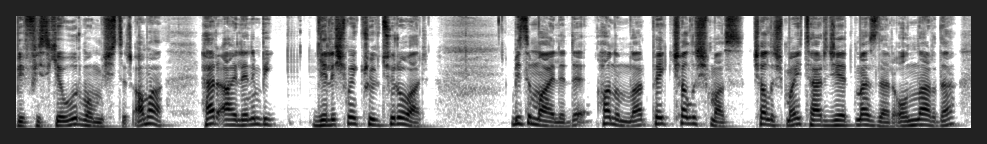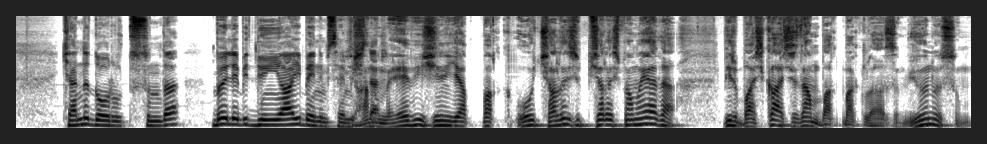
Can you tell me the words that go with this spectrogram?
bir fiske vurmamıştır. Ama her ailenin bir gelişme kültürü var. Bizim ailede hanımlar pek çalışmaz. Çalışmayı tercih etmezler. Onlar da kendi doğrultusunda böyle bir dünyayı benimsemişler. Canım ev işini yapmak, o çalışıp çalışmamaya da bir başka açıdan bakmak lazım. Yunus'um.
